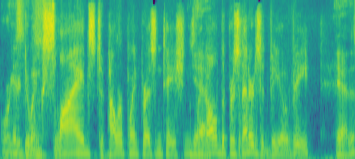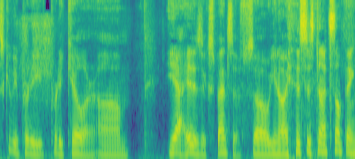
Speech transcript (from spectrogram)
or you're doing slides to PowerPoint presentations, yeah. like all the presenters at VOV. Yeah, this could be pretty pretty killer. Um, yeah, it is expensive. So you know, this is not something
